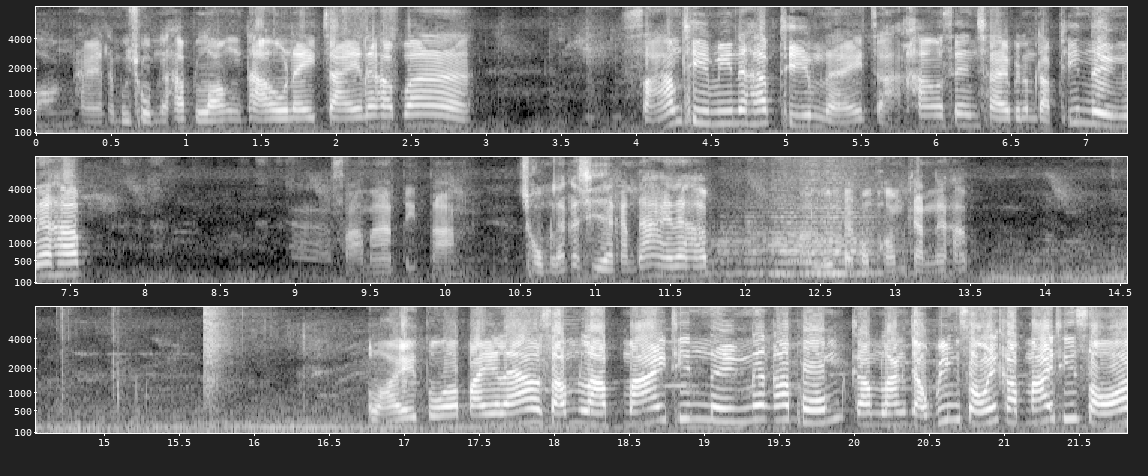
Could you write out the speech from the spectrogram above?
ลองให้ ท่านผู้ชมนะครับ ลองเดาในใจนะครับว่าสามทีมนี้นะครับ ทีมไหนจะเข้าเส้นชัยเป็นลำดับที่หนึ่งนะครับ สามารถติดตามชมและก็เชียร์กันได้นะครับมาลุ้นไปพร้อมๆกันนะครับ ปล่อยตัวไปแล้วสำหรับไม้ที่หนึ่งนะครับผมกำลังจะวิ่งส่งให้กับไม้ที่สอง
